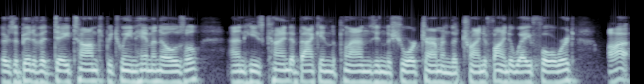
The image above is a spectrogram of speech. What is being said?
there's a bit of a détente between him and Ozil, and he's kind of back in the plans in the short term, and they're trying to find a way forward. I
